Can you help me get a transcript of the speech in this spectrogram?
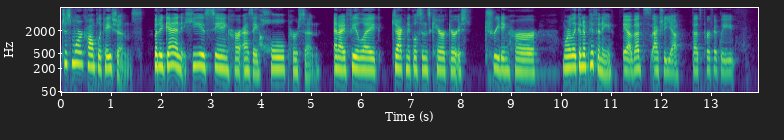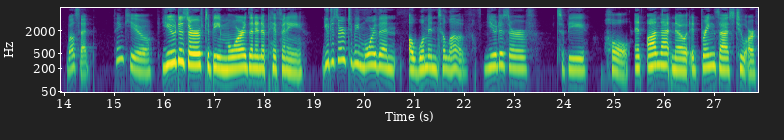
just more complications. But again he is seeing her as a whole person and i feel like jack nicholson's character is treating her more like an epiphany. Yeah, that's actually yeah, that's perfectly well said. thank you. You deserve to be more than an epiphany. You deserve to be more than a woman to love. You deserve to be whole. And on that note, it brings us to our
